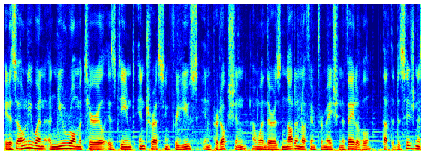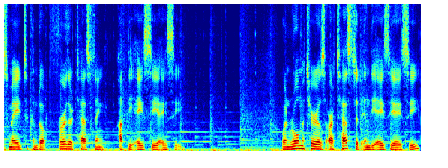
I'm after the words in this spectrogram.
It is only when a new raw material is deemed interesting for use in production and when there is not enough information available that the decision is made to conduct further testing at the ACAC. When raw materials are tested in the ACAC,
